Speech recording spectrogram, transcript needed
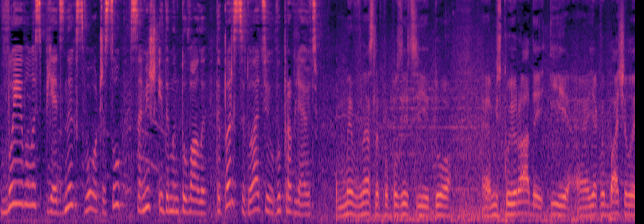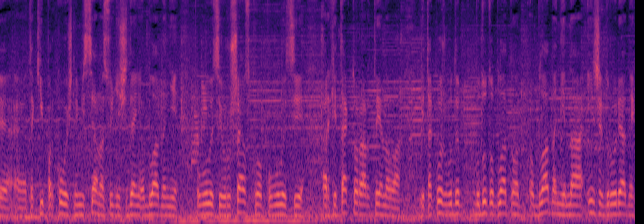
Виявилось, п'ять з них свого часу самі ж і демонтували. Тепер ситуацію виправляють. Ми внесли пропозиції до міської ради, і е, як ви бачили, е, такі парковочні місця на сьогоднішній день обладнані по вулиці Грушевського, по вулиці архітектора Артинова, і також будуть обладнані на інших другорядних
